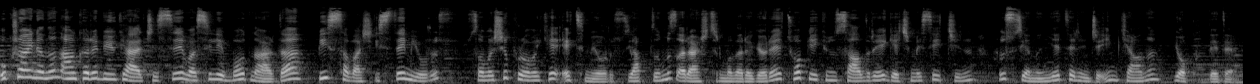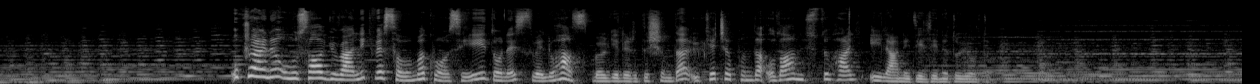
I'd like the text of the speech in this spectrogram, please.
Ukrayna'nın Ankara Büyükelçisi Vasily Bodnar da biz savaş istemiyoruz, savaşı provoke etmiyoruz. Yaptığımız araştırmalara göre topyekün saldırıya geçmesi için Rusya'nın yeterince imkanı yok dedi. Ukrayna Ulusal Güvenlik ve Savunma Konseyi Donetsk ve Luhansk bölgeleri dışında ülke çapında olağanüstü hal ilan edildiğini duyurdu.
